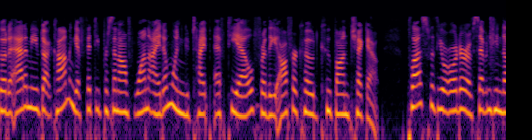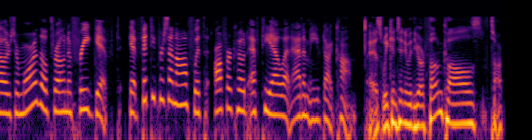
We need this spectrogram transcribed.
Go to AdamEve.com and get 50% off one item when you type FTL for the offer code coupon checkout. Plus, with your order of $17 or more, they'll throw in a free gift. Get 50% off with offer code FTL at AdamEve.com. As we continue with your phone calls, talk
